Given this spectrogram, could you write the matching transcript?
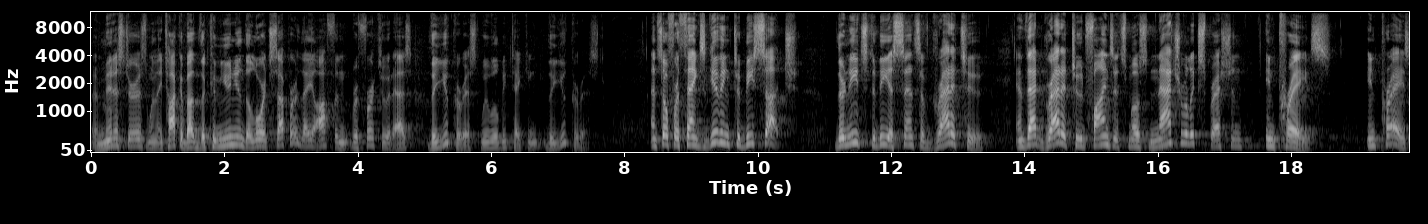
ministers, when they talk about the communion, the Lord's Supper, they often refer to it as the Eucharist. We will be taking the Eucharist. And so for Thanksgiving to be such, there needs to be a sense of gratitude, and that gratitude finds its most natural expression in praise in praise.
